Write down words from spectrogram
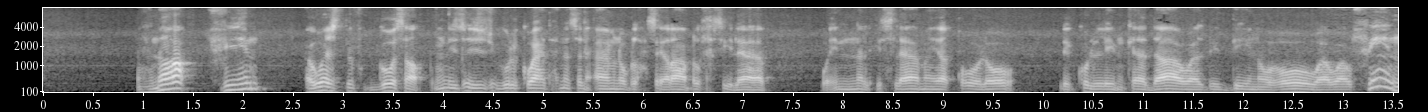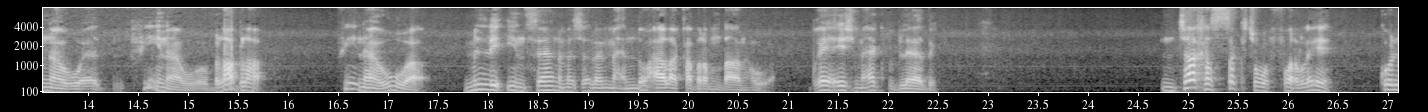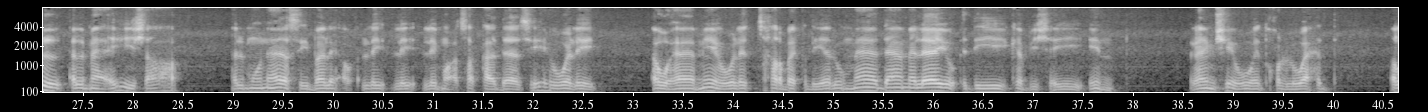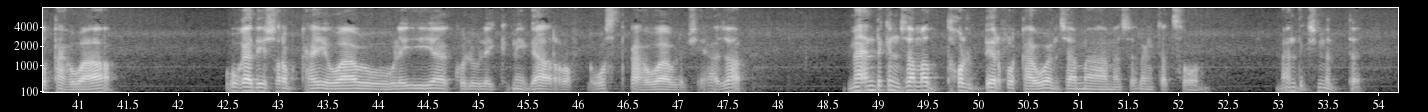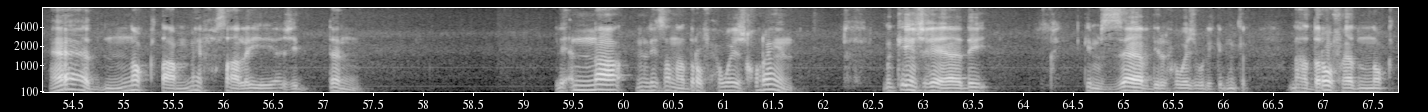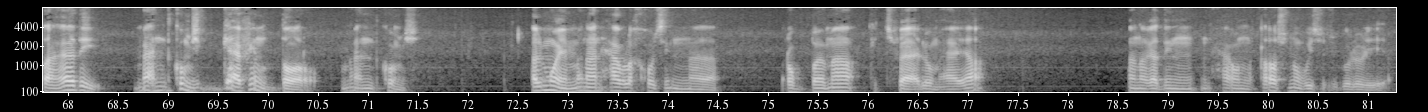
هنا فين؟ عواجد الفقوسة. ملي تجي يقول لك واحد حنا تنآمنوا بالاحترام بالاختلاف وإن الإسلام يقول لكل كذا ودين هو وفين هو؟ فين هو؟ بلا بلا. فينا هو؟ ملي إنسان مثلا ما عنده علاقة برمضان هو؟ بغى يعيش معاك في بلادك. أنت خاصك توفر ليه كل المعيشة المناسبة لمعتقداته ولأوهامه وللتخربيق ديالو. ما دام لا يؤذيك بشيء غيمشي هو يدخل لواحد القهوة وغادي يشرب قهيوة ولا ياكل ولا يكميكار وسط قهوة ولا بشي حاجة. ما عندك انت ما تدخل دير في القهوة انت ما مثلا كتصوم. ما عندكش مد هاد النقطة مفصلية جدا. لأن ملي تنهضرو في حوايج أخرين مكاينش غير هادي. كاين بزاف ديال الحوايج ولكن نهضرو في هاد النقطة هادي ما عندكمش كاع فين تدورو ما عندكمش. المهم أنا نحاول أخوتي ربما كتفاعلوا معايا. أنا غادي نحاول نقرا شنو بغيتو تقولوا لي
